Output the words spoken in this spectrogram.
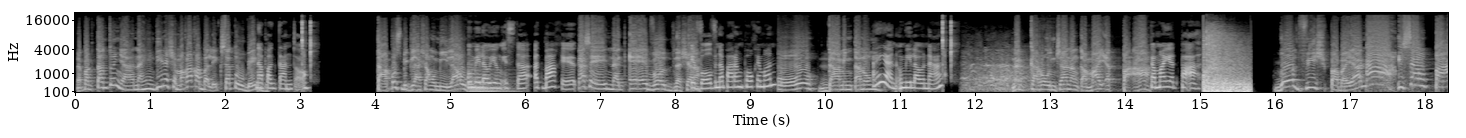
Napagtanto niya na hindi na siya makakabalik sa tubig. Napagtanto. Tapos bigla siyang umilaw. Umilaw yung isda. At bakit? Kasi nag-e-evolve na siya. Evolve na parang Pokemon? Oo, daming tanong. Ayan, umilaw na. Nagkaroon siya ng kamay at paa. Kamay at paa. Goldfish pa ba yan? Ah! Isang paa!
